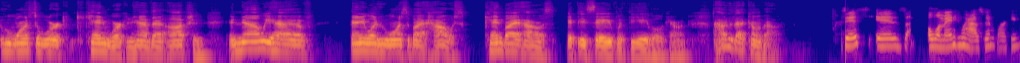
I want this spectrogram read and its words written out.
who wants to work can work and have that option. And now we have anyone who wants to buy a house can buy a house if they save with the ABLE account. How did that come about? This is a woman who has been working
